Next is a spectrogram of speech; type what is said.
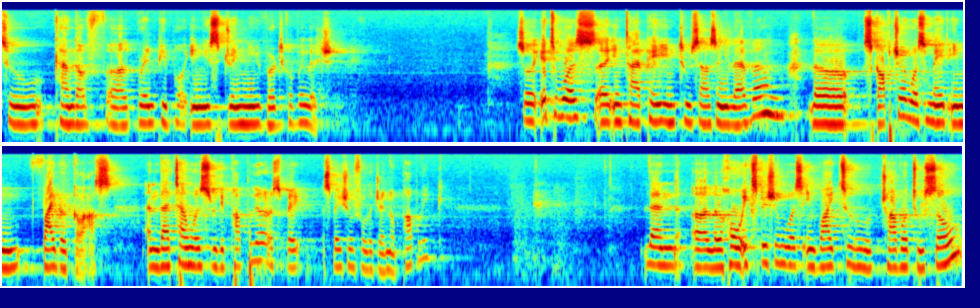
to kind of uh, bring people in this dreamy vertical village. So it was uh, in Taipei in 2011. The sculpture was made in fiberglass. And that time was really popular, especially for the general public. Then uh, the whole exhibition was invited to travel to Seoul.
